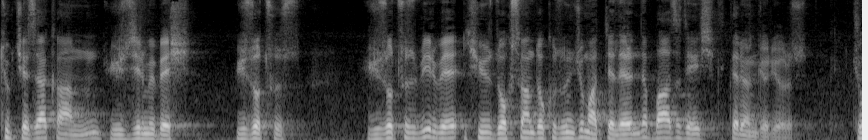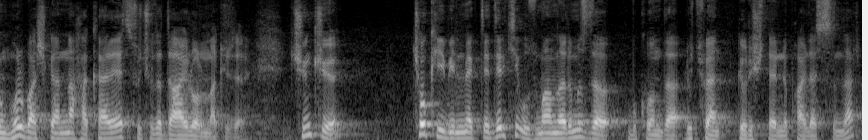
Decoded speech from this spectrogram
Türk Ceza Kanunu'nun 125, 130, 131 ve 299. maddelerinde bazı değişiklikler öngörüyoruz. Cumhurbaşkanına hakaret suçu da dahil olmak üzere. Çünkü çok iyi bilmektedir ki uzmanlarımız da bu konuda lütfen görüşlerini paylaşsınlar.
